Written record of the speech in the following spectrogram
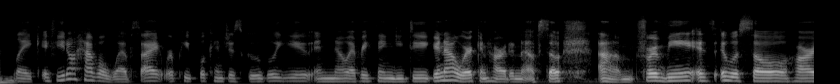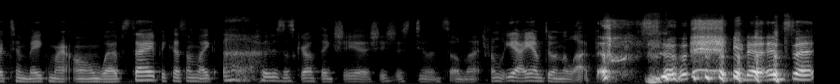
Mhm. Like, if you don't have a website where people can just Google you and know everything you do, you're not working hard enough. So, um, for me, it's it was so hard to make my own website because I'm like, who does this girl think she is? She's just doing so much. From yeah, I am doing a lot though. so, you know, it's uh,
